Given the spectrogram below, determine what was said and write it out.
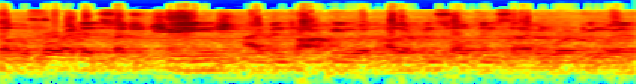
But before I did such a change, I've been talking with other consultants that I've been working with.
